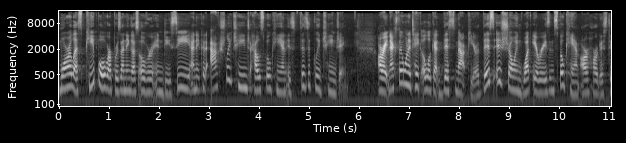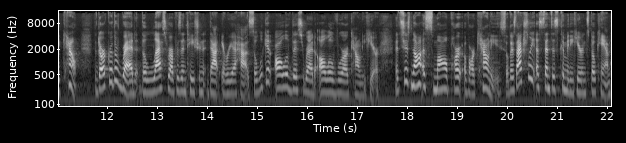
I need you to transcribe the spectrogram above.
more or less people representing us over in DC, and it could actually change how Spokane is physically changing. All right, next I want to take a look at this map here. This is showing what areas in Spokane are hardest to count. The darker the red, the less representation that area has. So look at all of this red all over our county here. It's just not a small part of our county. So there's actually a census committee here in Spokane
